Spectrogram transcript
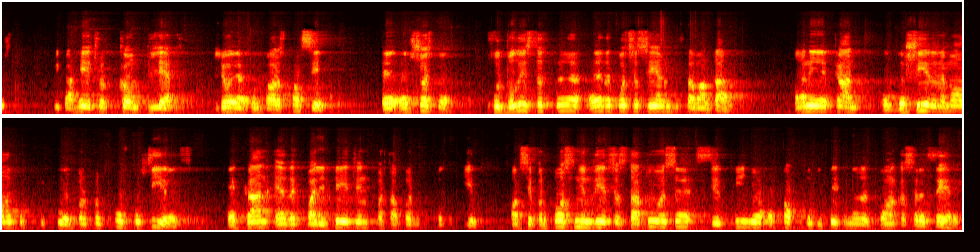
Është i ka hequr komplet loja e kombëtares pasi e, e shoh që futbollistët edhe po që se janë disavantazh. Tani e kanë dëshirën e madhe për të fituar, për përpos dëshirës. E kanë edhe kualitetin për ta bërë të tillë, pasi përpos 11-shes startuese, Silvinho e ka komoditetin edhe të bankës rezervë.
